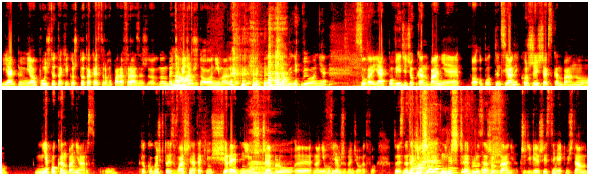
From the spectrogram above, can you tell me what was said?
jakbym miał pójść do takiego, że to taka jest trochę parafraza, że on- on będzie No. wiedział, że to o nim, ale żeby nie było, nie? Słuchaj, jak powiedzieć o kanbanie, o, o potencjalnych korzyściach z kanbanu, nie po kanbaniarsku, do kogoś, kto jest właśnie na takim średnim szczeblu, e, no nie mówiłem, że będzie łatwo, kto jest na No. takim średnim szczeblu zarządzania. Czyli wiesz, jestem jakimś tam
